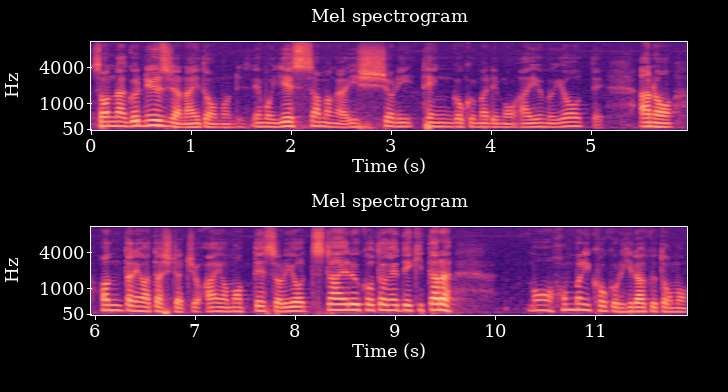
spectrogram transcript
そんなグッドニュースじゃないと思うんです。でもイエス様が一緒に天国までも歩むよって。あの本当に私たちを愛を持ってそれを伝えることができたらもうほんまに心開くと思う。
